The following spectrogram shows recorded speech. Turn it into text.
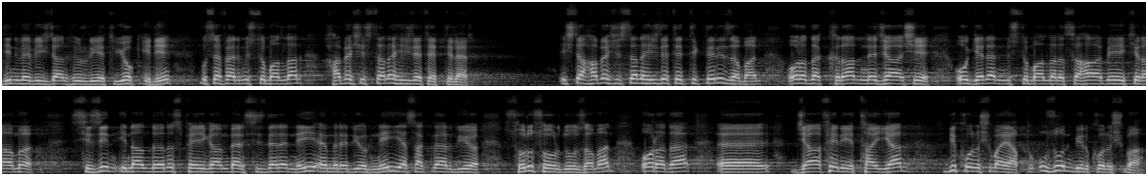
Din ve vicdan hürriyeti yok idi. Bu sefer Müslümanlar Habeşistan'a hicret ettiler. İşte Habeşistan'a hicret ettikleri zaman orada Kral Necaşi o gelen Müslümanları, sahabe-i kiramı sizin inandığınız peygamber sizlere neyi emrediyor, neyi yasaklar diyor soru sorduğu zaman orada e, Caferi Tayyar bir konuşma yaptı. Uzun bir konuşma.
